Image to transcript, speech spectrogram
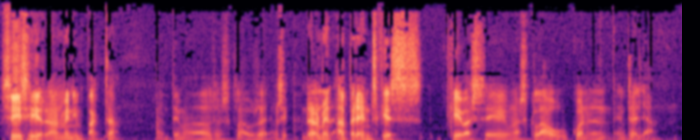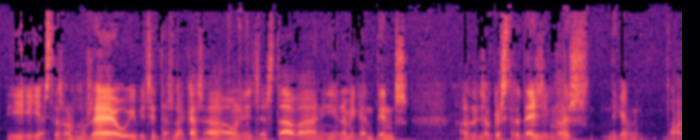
Sí, sí, realment impacta el tema dels esclaus. Eh? O sigui, realment aprens que, és, que va ser un esclau quan ets allà i estàs al museu i visites la casa on ells estaven i una mica entens el lloc estratègic, no? És, diguem, no,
